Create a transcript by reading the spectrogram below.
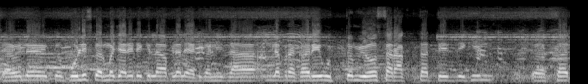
त्यावेळेला एक पोलीस कर्मचारी देखील आपल्याला या ठिकाणी चांगल्या प्रकारे उत्तम व्यवस्था राखतात. ते देखील राखतात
